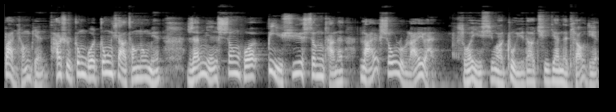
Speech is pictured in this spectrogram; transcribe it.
半成品，它是中国中下层农民人民生活必须生产的来收入来源，所以希望注意到期间的调节。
